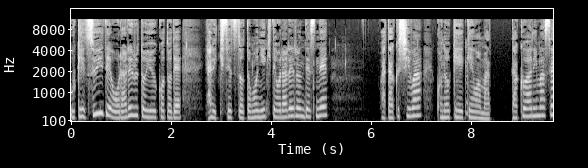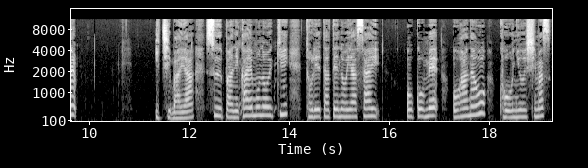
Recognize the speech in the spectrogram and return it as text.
受け継いでおられるということで、やはり季節とともに生きておられるんですね。私はこの経験は全くありません。市場やスーパーに買い物行き、取れたての野菜、お米、お花を購入します。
